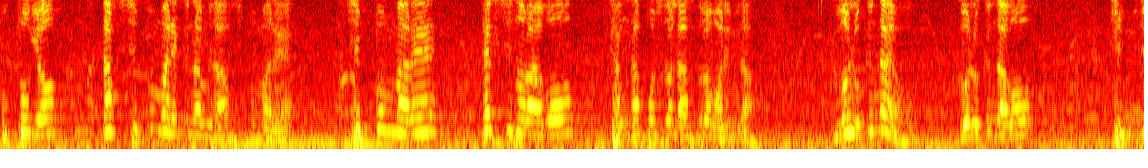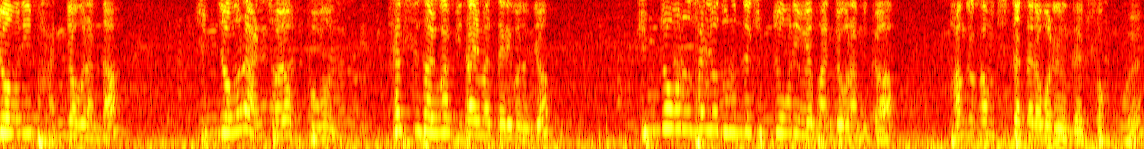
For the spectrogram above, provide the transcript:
북폭이요? 딱 10분 만에 끝납니다. 10분 만에. 10분 만에 핵시설하고 장사포 시설 다 쓸어버립니다. 그걸로 끝나요. 그걸로 끝나고 김정은이 반격을 한다? 김정은은 안 쳐요, 북폭은. 핵시설과 미사일만 때리거든요. 김정은은 살려두는데 김정은이 왜 반격을 합니까? 반격하면 진짜 때려버리는데 주석궁을.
